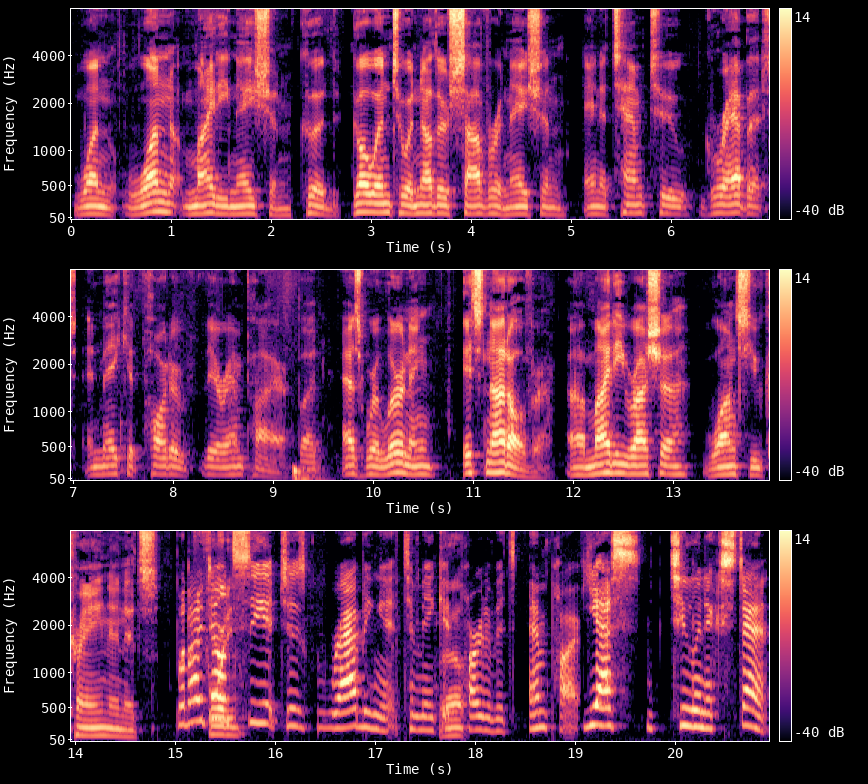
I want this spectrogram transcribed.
when one mighty nation could go into another sovereign nation and attempt to grab it and make it part of their empire. But as we're learning, it's not over. Uh, mighty Russia wants Ukraine and its but I 40. don't see it just grabbing it to make well, it part of its empire. Yes, to an extent,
